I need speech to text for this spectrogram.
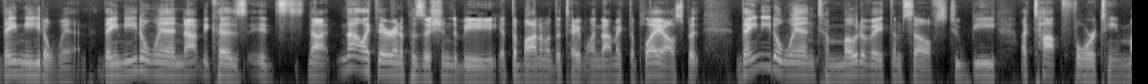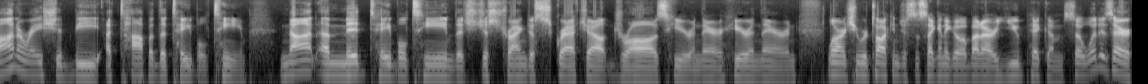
they need a win. They need a win, not because it's not not like they're in a position to be at the bottom of the table and not make the playoffs, but they need a win to motivate themselves to be a top four team. Monterrey should be a top of the table team, not a mid-table team that's just trying to scratch out draws here and there, here and there. And Lawrence, you were talking just a second ago about our you pick 'em. So what is our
